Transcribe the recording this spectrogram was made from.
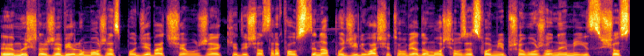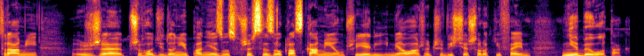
E, Myślę, że wielu może spodziewać się, że kiedy siostra Faustyna podzieliła się tą wiadomością ze swoimi przełożonymi i z siostrami, że przychodzi do niej Pan Jezus, wszyscy z oklaskami ją przyjęli i miała rzeczywiście szeroki fame. Nie było tak.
